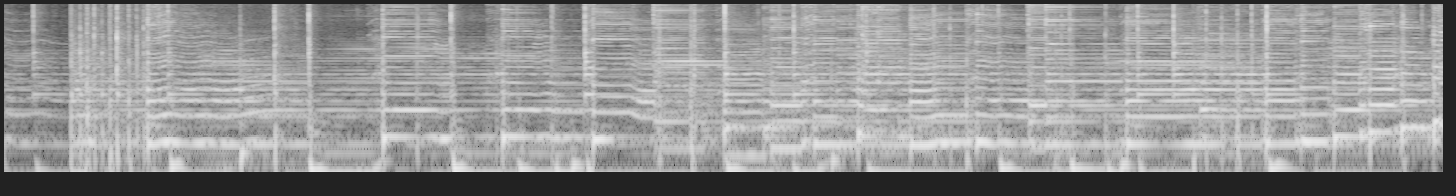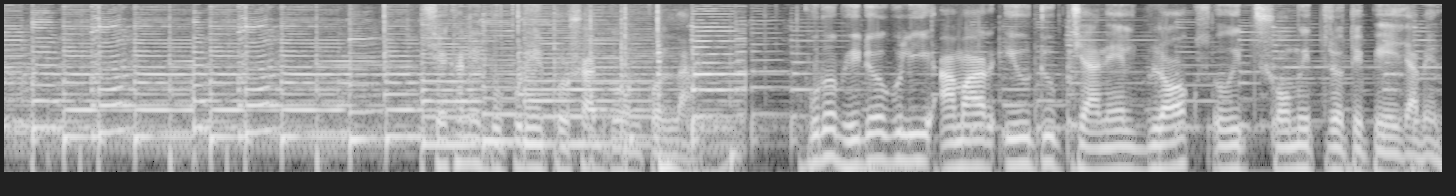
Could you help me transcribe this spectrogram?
সেখানে দুপুরের প্রসাদ গ্রহণ করলাম। পুরো ভিডিওগুলি আমার ইউটিউব চ্যানেল ব্লগস উইথ সৌমিত্রতে পেয়ে যাবেন।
